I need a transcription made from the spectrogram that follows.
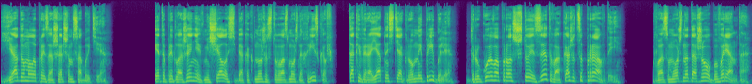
Я думал о произошедшем событии. Это предложение вмещало в себя как множество возможных рисков, так и вероятности огромной прибыли. Другой вопрос, что из этого окажется правдой. Возможно, даже оба варианта.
